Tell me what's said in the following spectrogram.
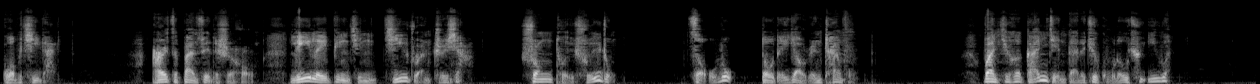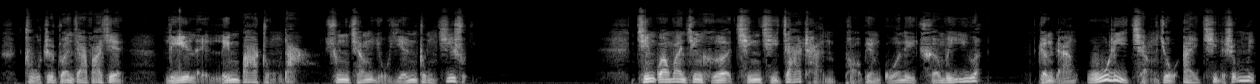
果不其然。儿子半岁的时候，李磊病情急转直下，双腿水肿，走路都得要人搀扶。万庆和赶紧带他去鼓楼区医院。主治专家发现李磊淋巴肿大，胸腔有严重积水。尽管万庆和倾其家产跑遍国内权威医院，仍然无力抢救爱妻的生命。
